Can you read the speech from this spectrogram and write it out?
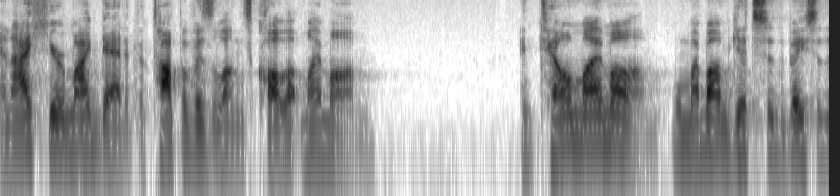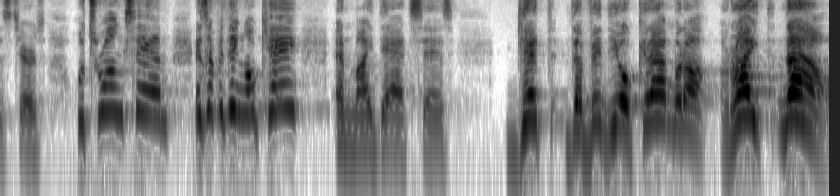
And I hear my dad at the top of his lungs call up my mom and tell my mom, when my mom gets to the base of the stairs, What's wrong, Sam? Is everything okay? And my dad says, Get the video camera right now.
